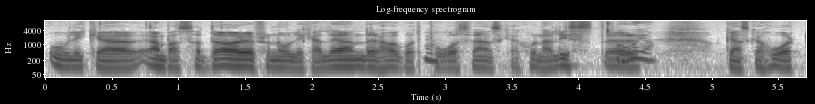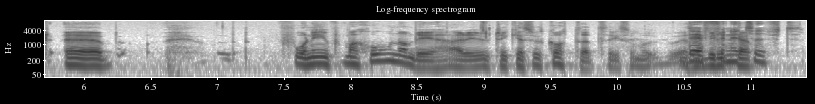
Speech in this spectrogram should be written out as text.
olika ambassadörer från olika länder har gått mm. på svenska journalister oh ja. ganska hårt. Eh, får ni information om det här i utrikesutskottet? Liksom, alltså Definitivt. Vilka...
